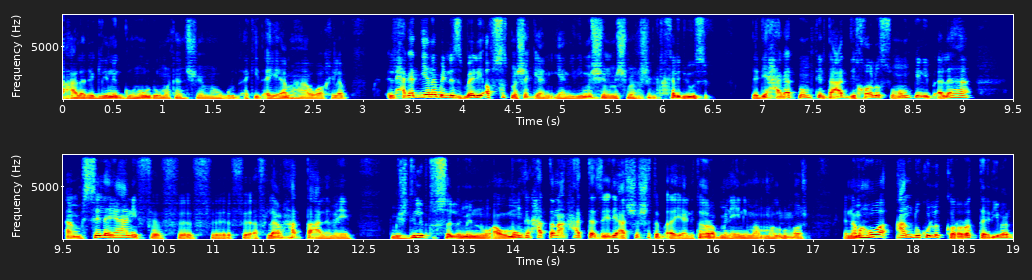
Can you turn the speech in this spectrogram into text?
على رجلين الجنود وما كانش موجود أكيد أيامها وخلاف. الحاجات دي أنا بالنسبة لي أبسط مشاكل يعني يعني دي مش مش مشاكل خالد يوسف. ده دي حاجات ممكن تعدي خالص وممكن يبقى لها أمثلة يعني في في في, في أفلام حتى عالمية. مش دي اللي بتفصلني منه أو ممكن حتى أنا حتى زي دي على الشاشة تبقى يعني تهرب من عيني ما ما مم. القطهاش إنما هو عنده كل القرارات تقريبا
